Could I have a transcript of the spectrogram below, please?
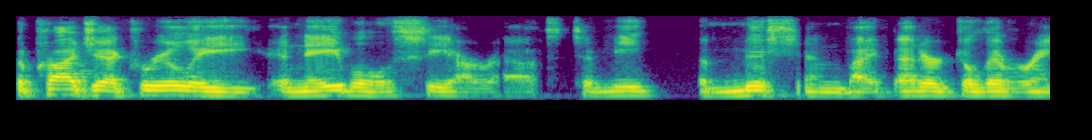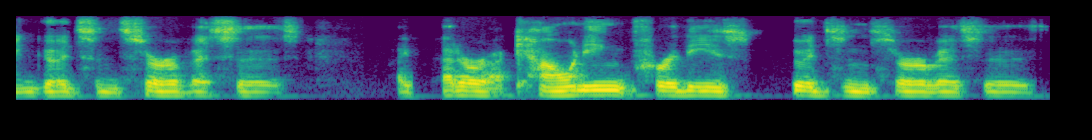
The project really enables CRS to meet the mission by better delivering goods and services, by better accounting for these goods and services,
